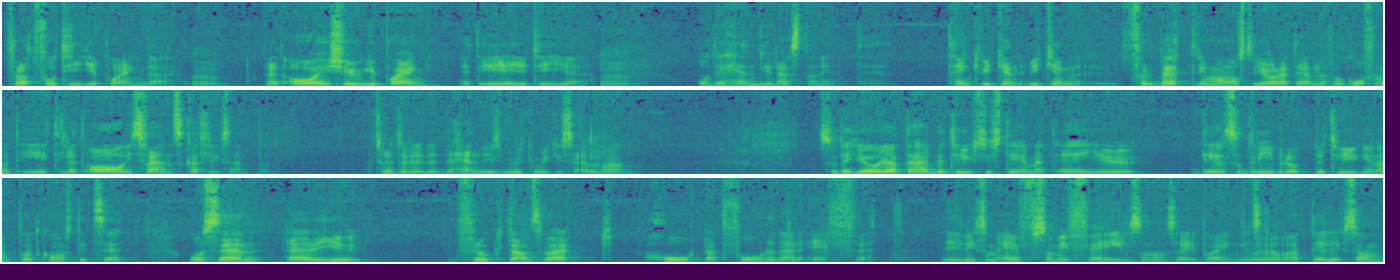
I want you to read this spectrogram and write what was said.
För att få 10 poäng där. Mm. För ett A är 20 poäng, ett E är ju 10. Mm. Och det händer ju nästan inte. Tänk vilken, vilken förbättring man måste göra i ett ämne för att gå från ett E till ett A i svenska till exempel. Jag tror inte det, det händer ju mycket, mycket sällan. Så det gör ju att det här betygssystemet är ju dels så driver upp betygen på ett konstigt sätt och sen är det ju fruktansvärt hårt att få det där F. -et. Det är liksom F som i fail som de säger på engelska. Mm. Att det är liksom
